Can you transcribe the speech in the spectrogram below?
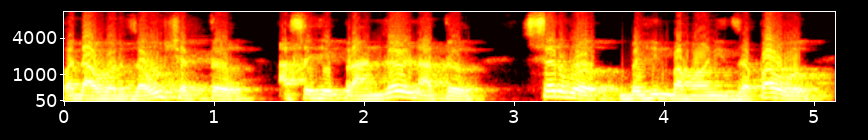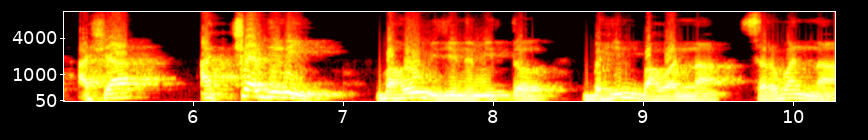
पदावर जाऊ शकतं. असं हे प्रांजळ नातं सर्व बहीण भावांनी जपावं. अशा आजच्या दिनी भाऊबीजेनिमित्त बहीण भावांना सर्वांना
